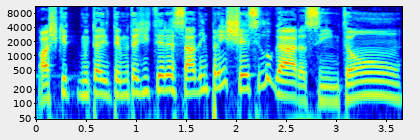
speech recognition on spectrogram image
acho que muita, tem muita gente interessada em preencher esse lugar, assim. Então.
